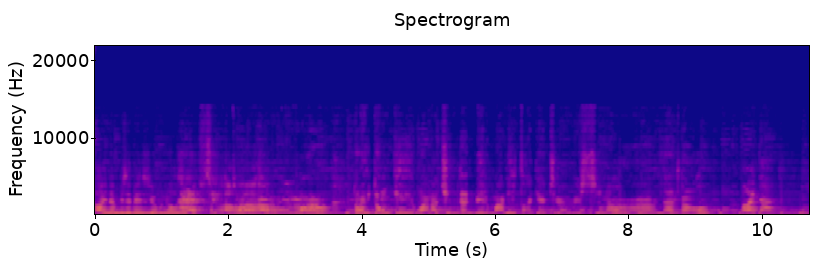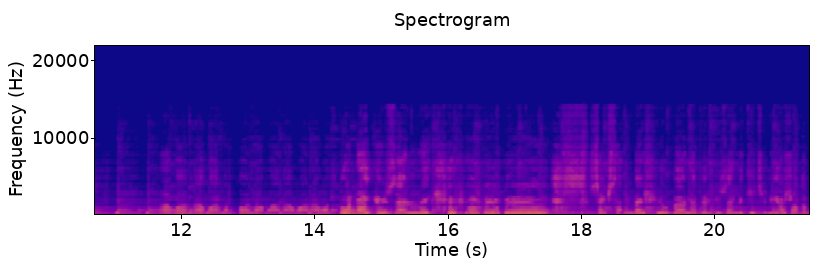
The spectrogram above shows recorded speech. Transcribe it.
aynen bize benziyor bu. Ne olacak? Allah. Duydum ki bana Çin'den bir manita getirmişsin. Ha, nerede o? Orada. Aman aman aman aman aman aman. Bu ne güzellik. 85 yıl böyle bir güzellik için yaşadım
